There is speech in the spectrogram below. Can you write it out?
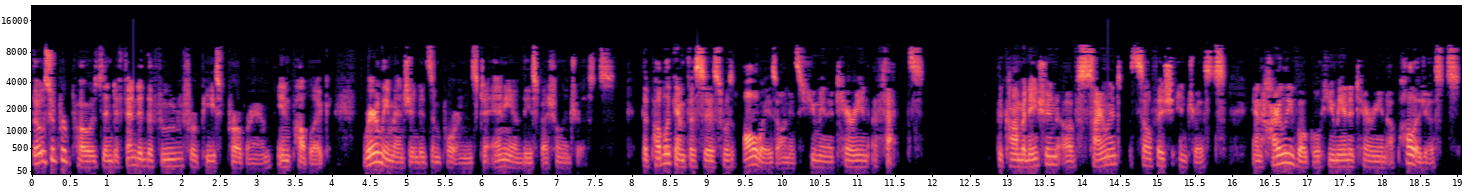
Those who proposed and defended the Food for Peace program in public rarely mentioned its importance to any of these special interests. The public emphasis was always on its humanitarian effects. The combination of silent, selfish interests and highly vocal humanitarian apologists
